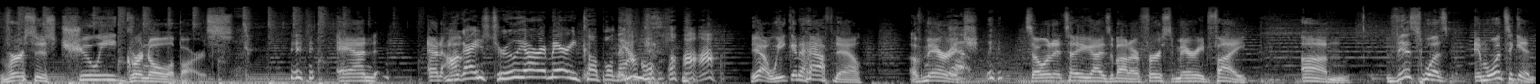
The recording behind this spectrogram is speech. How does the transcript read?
versus chewy granola bars. and and You I, guys truly are a married couple now. yeah, week and a half now of marriage. so I want to tell you guys about our first married fight. Um, this was, and once again,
